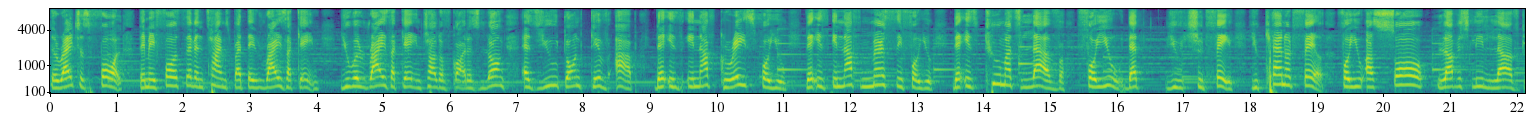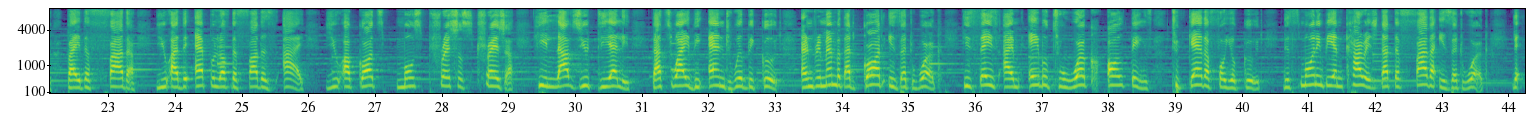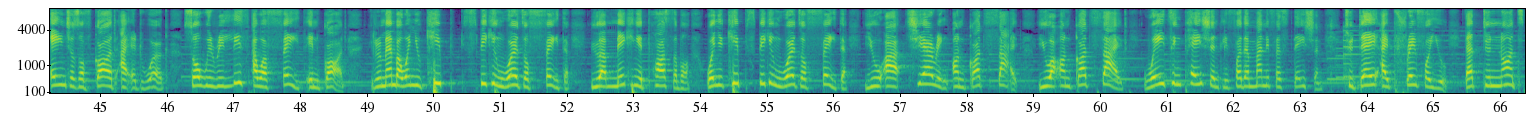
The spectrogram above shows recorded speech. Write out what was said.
the righteous fall. They may fall seven times, but they rise again. You will rise again, child of God, as long as you don't give up. There is enough grace for you. There is enough mercy for you. There is too much love for you that you should fail. You cannot fail, for you are so lavishly loved by the Father. You are the apple of the Father's eye. You are God's most precious treasure. He loves you dearly. That's why the end will be good. And remember that God is at work. He says, I'm able to work all things together for your good. This morning, be encouraged that the Father is at work. The angels of God are at work. So we release our faith in God. Remember, when you keep speaking words of faith, you are making it possible. When you keep speaking words of faith, you are cheering on God's side. You are on God's side, waiting patiently for the manifestation. Today, I pray for you that do not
